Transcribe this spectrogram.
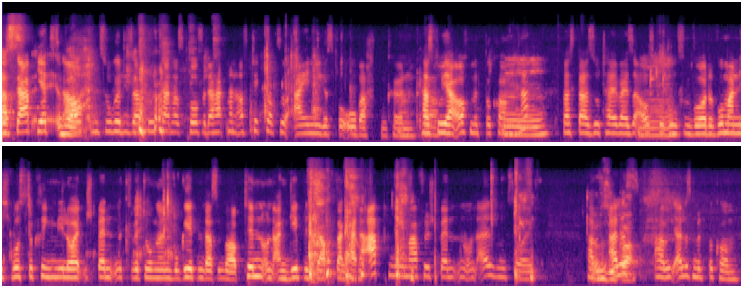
es gab jetzt äh, boah. auch im Zuge dieser Flutkatastrophe, da hat man auf TikTok so einiges beobachten können. Ja. Hast du ja auch mitbekommen, ne? Mhm. was da so teilweise Mhm. aufgerufen wurde, wo man nicht wusste, kriegen die Leute Spendenquittungen, wo geht denn das überhaupt hin? Und angeblich gab es dann keine Abnehmer für Spenden und all so ein Zeug. Habe Ja, ich, alles, hab ich alles mitbekommen.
